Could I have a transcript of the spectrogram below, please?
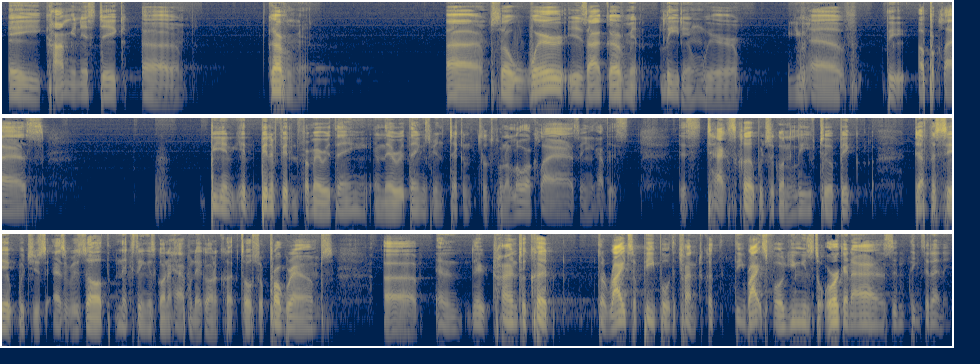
a communistic uh, government. Um, so where is our government leading? Where you have the upper class being benefiting from everything, and everything's been taken from the lower class, and you have this this tax cut, which is going to lead to a big deficit, which is as a result, next thing is going to happen, they're going to cut social programs, uh, and they're trying to cut the rights of people. They're trying to cut the rights for unions to organize and things of that nature.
